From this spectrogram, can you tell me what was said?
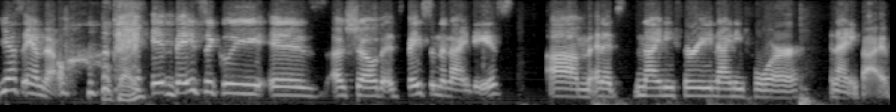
yes and no. Okay. it basically is a show that's based in the 90s, um, and it's 93, 94, and 95.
